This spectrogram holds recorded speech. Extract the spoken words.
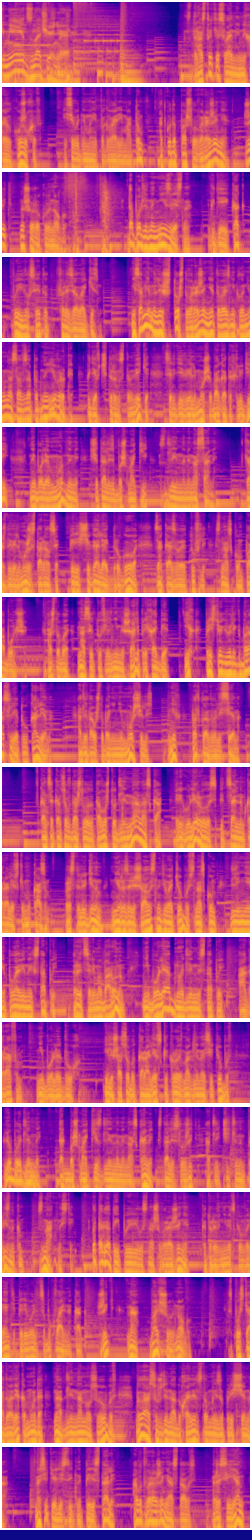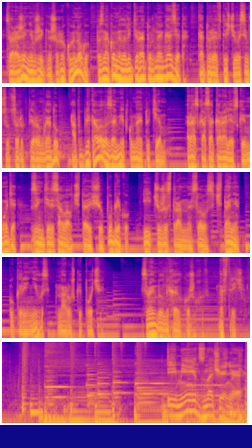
имеет значение. Здравствуйте, с вами Михаил Кожухов. И сегодня мы поговорим о том, откуда пошло выражение «жить на широкую ногу». Доподлинно неизвестно, где и как появился этот фразеологизм. Несомненно лишь то, что выражение это возникло не у нас, а в Западной Европе, где в XIV веке среди вельмож и богатых людей наиболее модными считались башмаки с длинными носами. Каждый вельможа старался перещеголять другого, заказывая туфли с носком побольше. А чтобы носы туфель не мешали при ходьбе, их пристегивали к браслету у колена. А для того, чтобы они не морщились, в них подкладывали сено. В конце концов дошло до того, что длина носка регулировалась специальным королевским указом – Простолюдинам не разрешалось надевать обувь с носком длиннее половины их стопы. Рыцарям и баронам не более одной длины стопы, а графам не более двух. И лишь особо королевской крови могли носить обувь любой длины. Так башмаки с длинными носками стали служить отличительным признаком знатности. Вот тогда-то и появилось наше выражение, которое в немецком варианте переводится буквально как «жить на большую ногу». Спустя два века мода на длинноносую обувь была осуждена духовенством и запрещена. Носить ее действительно перестали, а вот выражение осталось. Россиян с выражением «жить на широкую ногу» познакомила литературная газета, которая в 1841 году опубликовала заметку на эту тему. Рассказ о королевской моде заинтересовал читающую публику, и чужестранное словосочетание укоренилось на русской почве. С вами был Михаил Кожухов. До встречи. Имеет значение.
